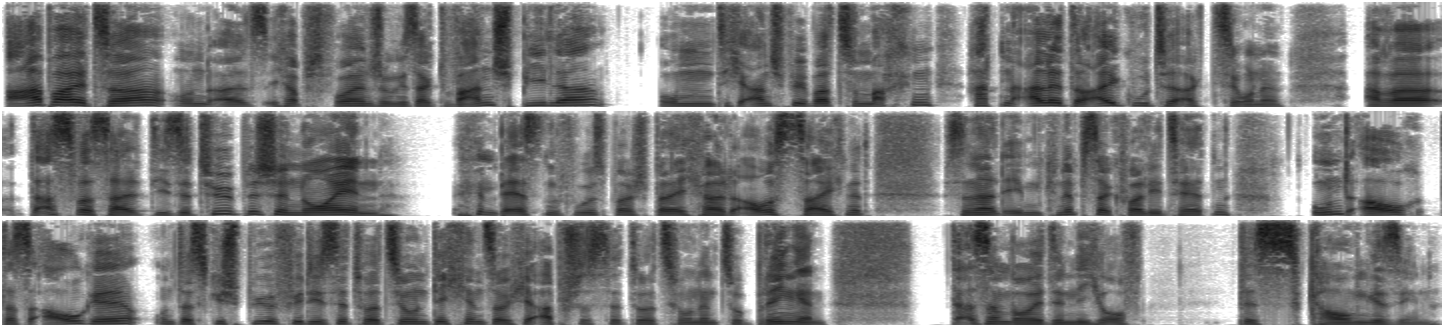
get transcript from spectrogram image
Arbeiter und als, ich habe es vorhin schon gesagt, Wandspieler, um dich anspielbar zu machen, hatten alle drei gute Aktionen. Aber das, was halt diese typische Neuen im besten Fußballsprech halt auszeichnet, sind halt eben Knipserqualitäten und auch das Auge und das Gespür für die Situation, dich in solche Abschlusssituationen zu bringen. Das haben wir heute nicht oft bis kaum gesehen.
